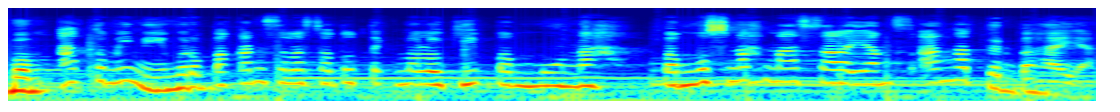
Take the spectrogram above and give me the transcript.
Bom atom ini merupakan salah satu teknologi pemunah, pemusnah massal yang sangat berbahaya.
